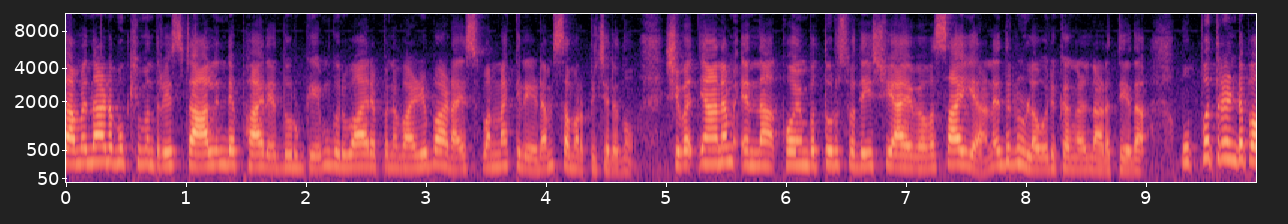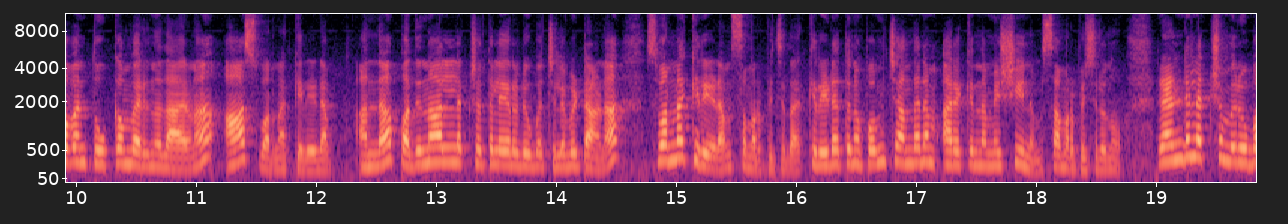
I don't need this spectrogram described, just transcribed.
തമിഴ്നാട് മുഖ്യമന്ത്രി സ്റ്റാലിന്റെ ഭാര്യ ദുർഗയും ഗുരുവായൂരപ്പന് വഴിപാടായി സ്വർണക്കിരീടം സമർപ്പിച്ചിരുന്നു. ശിവജ്ഞാനം എന്ന കോയമ്പത്തൂർ സ്വദേശിയായ വ്യവസായിയാണ് ഇതിനുള്ള ഒരുക്കങ്ങൾ നടത്തിയത്. മുപ്പത്തിരണ്ട് പവൻ തൂക്കം വരുന്നതാണ് ആ സ്വർണക്കിരീടം. അന്ന് പതിനാല് ലക്ഷത്തിലേറെ രൂപ ചിലവിട്ടാണ് സ്വർണക്കിരീടം സമർപ്പിച്ചത്. കിരീടത്തിനൊപ്പം ചന്ദനം അരയ്ക്കുന്ന മെഷീനും സമർപ്പിച്ചിരുന്നു. രണ്ട് ലക്ഷം രൂപ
